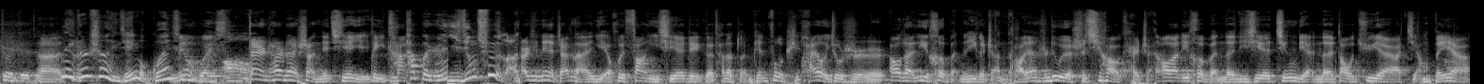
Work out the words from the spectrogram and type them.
对对对，啊、那跟上影节有关系？没有关系，哦，但是他是在上影节期间也可以看。他本人已经去了，而且那个展览也会放一些这个他的短片作品，还有就是奥黛丽·赫本的一个展览，好像是六月十七号开开展。奥黛丽·赫本的一些经典的道具啊、奖杯啊，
